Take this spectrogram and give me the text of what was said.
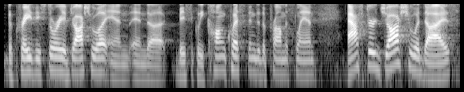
the crazy story of Joshua and, and uh, basically conquest into the promised land. After Joshua dies,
